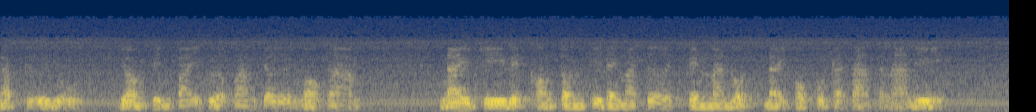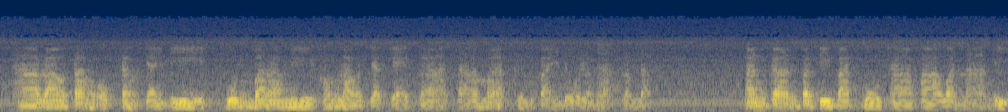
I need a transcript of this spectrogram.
นับถืออยู่ ย่อมเป็นไปเพื่อความเจริญงอกงาม ในชีวิตของตนที่ได้มาเกิดเป็นมนุษย์ได้พบพุทธศาสนานี้ถ้าเราตั้งอกตั้งใจดี บุญบารมีของเราจะแก่กล้าสามารถขึ้นไปโดยลำดับลำดับ อันการปฏิบัติบูชาภาวนานี้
